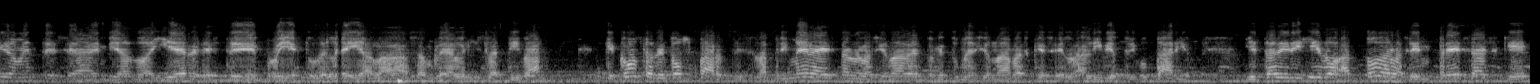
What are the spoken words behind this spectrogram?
Efectivamente se ha enviado ayer este proyecto de ley a la Asamblea Legislativa que consta de dos partes. La primera está relacionada a esto que tú mencionabas, que es el alivio tributario. Y está dirigido a todas las empresas que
